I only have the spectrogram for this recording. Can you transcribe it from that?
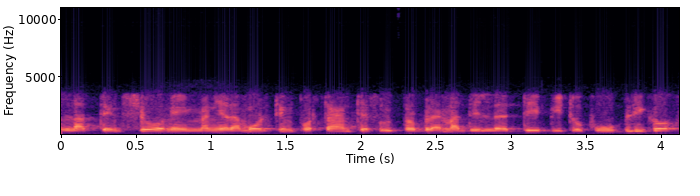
l'attenzione in maniera molto importante sul problema del debito pubblico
